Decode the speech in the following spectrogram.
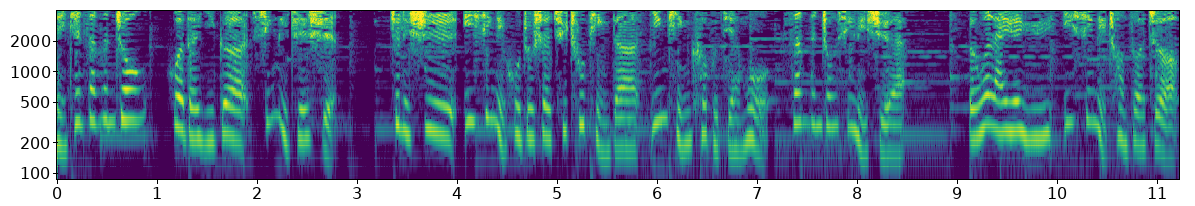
每天三分钟，获得一个心理知识。这里是一心理互助社区出品的音频科普节目《三分钟心理学》。本文来源于一心理创作者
